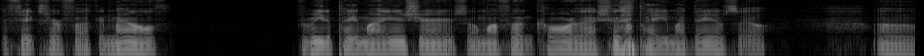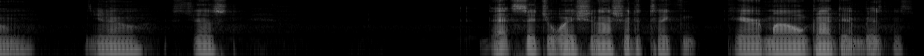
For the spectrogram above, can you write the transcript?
to fix her fucking mouth for me to pay my insurance on my fucking car that I should have paid my damn self. Um, you know, it's just that situation. I should have taken care of my own goddamn business.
